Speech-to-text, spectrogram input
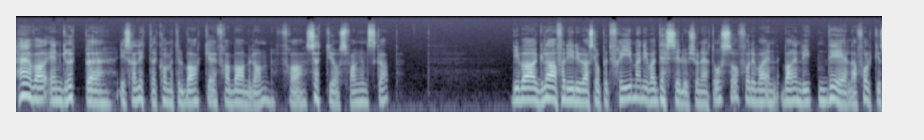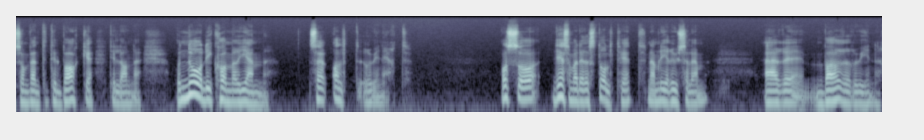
Her var en gruppe israelitter kommet tilbake fra Babylon, fra 70 års fangenskap. De var glad fordi de var sluppet fri, men de var desillusjonert også, for det var en, bare en liten del av folket som vendte tilbake til landet. Og når de kommer hjem, så er alt ruinert. Også det som var deres stolthet, nemlig Jerusalem, er eh, bare ruiner.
